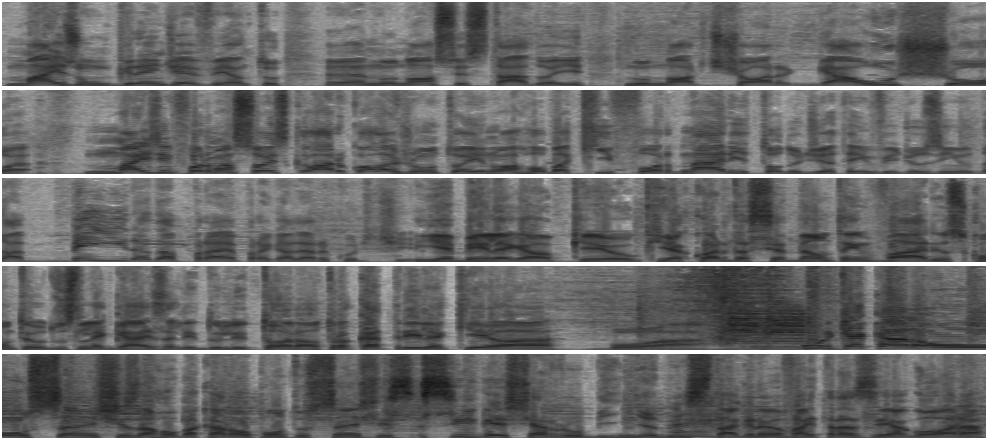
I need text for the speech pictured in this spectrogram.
mais um grande evento eh, no nosso estado aí, no North Shore Gaúcho. Mais informações, claro, cola junto aí no arroba Kifornari. Todo dia tem videozinho da beira da praia pra galera curtir. E é bem legal, porque o que acorda cedão tem vários conteúdos legais ali do litoral. Trocar trilha aqui, ó. Boa! Porque a Carol Sanches, arroba carol.sanches, siga esse arrobinha no Instagram, vai trazer agora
